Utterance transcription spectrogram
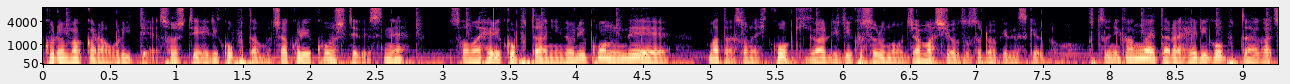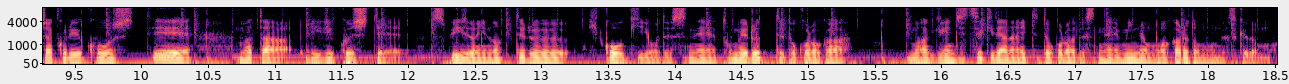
車から降りて、そしてヘリコプターも着陸をしてですね、そのヘリコプターに乗り込んで、またその飛行機が離陸するのを邪魔しようとするわけですけれども、普通に考えたらヘリコプターが着陸をして、また離陸して、スピードに乗ってる飛行機をですね、止めるってところが、まあ現実的ではないってところはですね、みんなもわかると思うんですけども、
